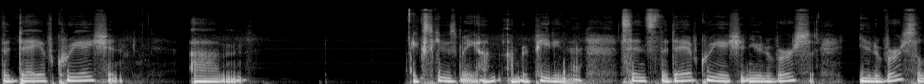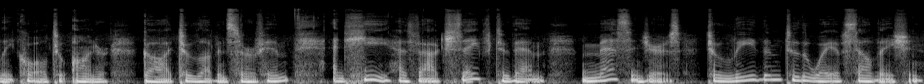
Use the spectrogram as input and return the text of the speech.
The day of creation. Um, excuse me, I'm, I'm repeating that. Since the day of creation, universe, universally called to honor God, to love and serve Him, and He has vouchsafed to them messengers to lead them to the way of salvation.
